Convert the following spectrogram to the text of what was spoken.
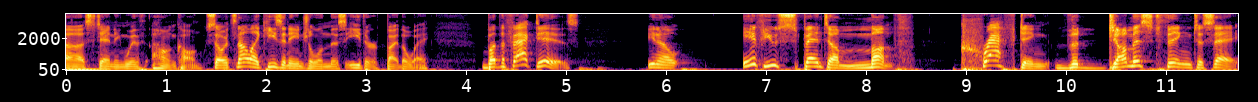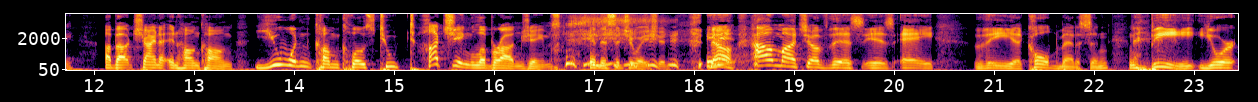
uh, standing with Hong Kong. So it's not like he's an angel in this either, by the way. But the fact is, you know, if you spent a month crafting the dumbest thing to say about China and Hong Kong, you wouldn't come close to touching LeBron James in this situation. now, how much of this is a the uh, cold medicine, B your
